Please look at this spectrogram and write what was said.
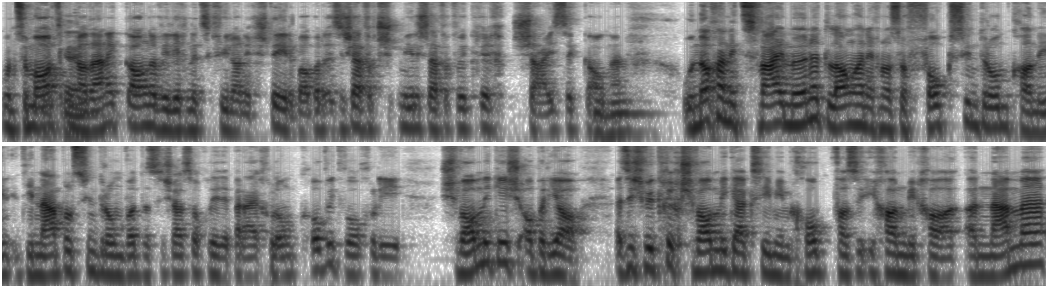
Und zum Arzt okay. bin ich halt auch nicht gegangen, weil ich nicht das Gefühl habe, ich sterbe. Aber es ist einfach, mir ist einfach wirklich scheiße gegangen. Mhm. Und nachher habe ich zwei Monate lang habe ich noch so Fox-Syndrom die, die Nebel-Syndrom, das ist auch so ein bisschen der Bereich Long-Covid, wo ein bisschen schwammig ist. Aber ja, es ist wirklich schwammig in meinem Kopf. Also ich kann mich an Namen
